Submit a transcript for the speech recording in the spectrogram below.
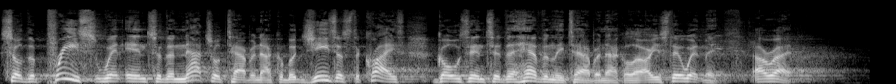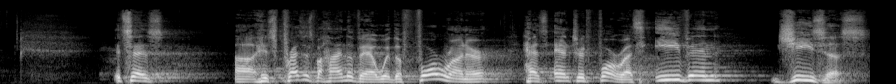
So the priests went into the natural tabernacle, but Jesus the Christ goes into the heavenly tabernacle. Are you still with me? All right. It says, uh, his presence behind the veil where the forerunner has entered for us, even Jesus,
